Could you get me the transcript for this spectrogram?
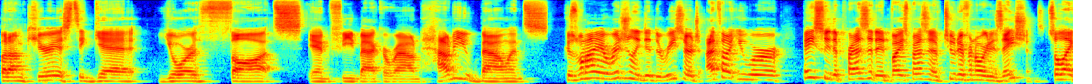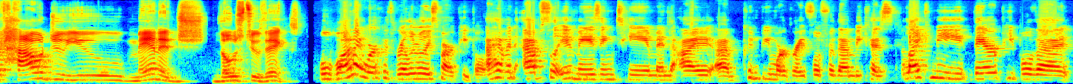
But I'm curious to get your thoughts and feedback around how do you balance because when I originally did the research, I thought you were basically the president, vice president of two different organizations. So, like, how do you manage those two things? Well, one, I work with really, really smart people. I have an absolutely amazing team, and I um, couldn't be more grateful for them because, like me, they're people that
